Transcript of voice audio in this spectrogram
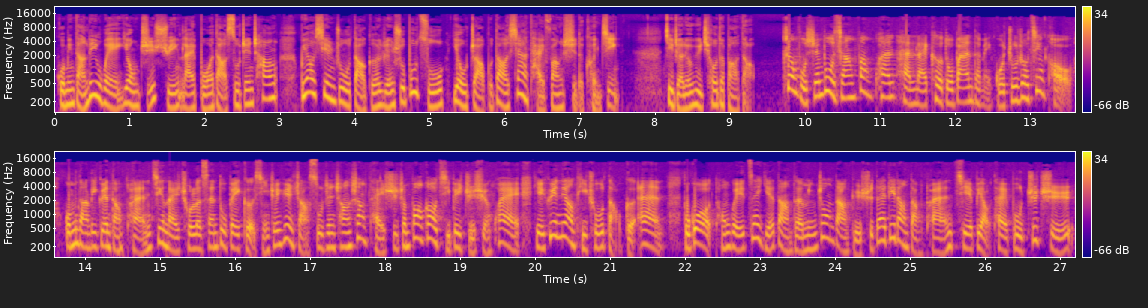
国民党立委用质询来驳倒苏贞昌，不要陷入倒阁人数不足又找不到下台方式的困境。记者刘玉秋的报道。政府宣布将放宽含莱克多巴胺的美国猪肉进口。国民党立院党团近来除了三度被葛行政院长苏贞昌上台施政报告及被质询外，也酝酿提出倒戈案。不过，同为在野党的民众党与时代力量党团皆表态不支持。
